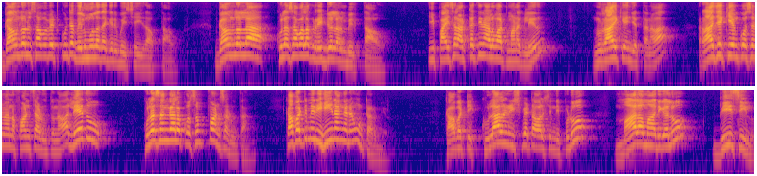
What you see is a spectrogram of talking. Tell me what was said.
గౌన్లోళ్ళు సభ పెట్టుకుంటే వెలుముల దగ్గర పోయి చేయి ఆపుతావు గౌన్ల కుల సభలకు రెడ్డోళ్ళని పిలుస్తావు ఈ పైసలు అడక తినే అలవాటు మనకు లేదు. నువ్వు రాజకీయం చెప్తానవా రాజకీయం కోసం ఏమైనా ఫండ్స్ అడుగుతున్నావా? లేదు. కుల సంఘాల కోసం ఫండ్స్ అడుగుతాను. కాబట్టి మీరు హీనంగానే ఉంటారు మీరు. కాబట్టి కులాలను విడిచిపెట్టవలసింది ఇప్పుడు మాలమాదిగలు బీసీలు.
